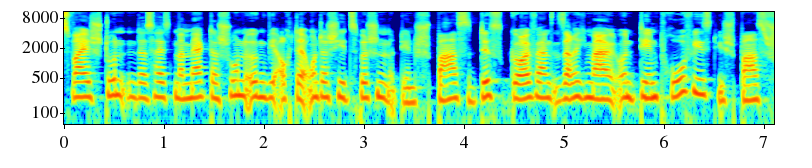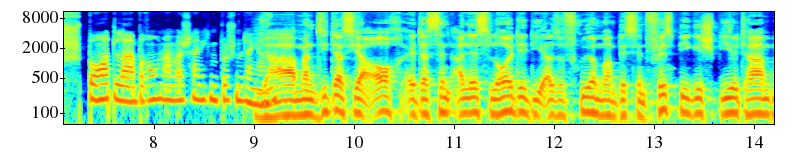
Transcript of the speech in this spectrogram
zwei Stunden, das heißt, man merkt da schon irgendwie auch der Unterschied zwischen den Spaß-Disc-Golfern, sag ich mal, und den Profis. Die Spaßsportler brauchen dann wahrscheinlich ein bisschen länger. ne? Ja, man sieht das ja auch. äh, Das sind alles Leute, die also früher mal ein bisschen Frisbee gespielt haben.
